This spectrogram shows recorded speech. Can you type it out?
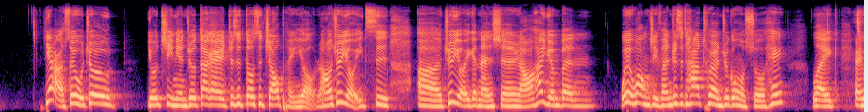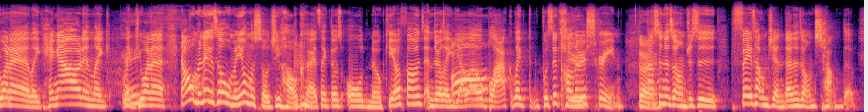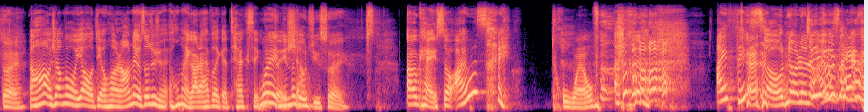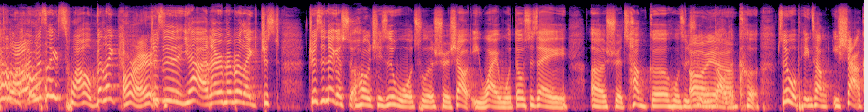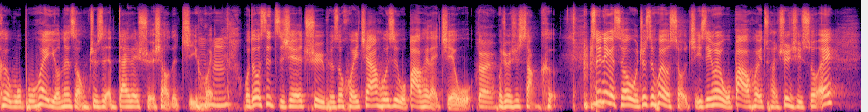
，Yeah，所以我就有几年就大概就是都是交朋友，然后就有一次呃，就有一个男生，然后他原本我也忘记，反正就是他突然就跟我说，嘿。Like, do you Hey. wanna like hang out and like like do you wanna？然后我们那个时候我们用的手机好可爱，It's like those old Nokia phones and they're like yellow, black, like 不是 color Cute. screen，对它是那种就是非常简单那种长的。对。然后他好像跟我要我电话，然后那个时候就觉得，Oh my god, I have like a texting 喂，对你那时候象。几岁 Okay, so I was like, ？Twelve。 I think so. No, no, no. I was like, like 12? I was like twelve, but like, All right. 就是 yeah. And I remember like just 就是那个时候，其实我除了学校以外，我都是在呃学唱歌或是去 Oh, 舞蹈的.课所以我平常一下课，我不会有那种就是待在学校的机会我都是直接去，比如说回家，或是我爸会来接我，对我就会去上课。所以那个时候我就是会有手机，是因为我爸会传讯息说，哎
